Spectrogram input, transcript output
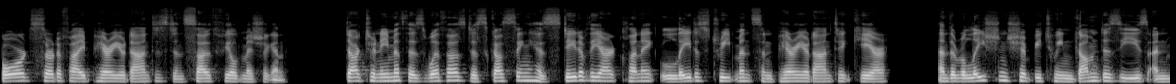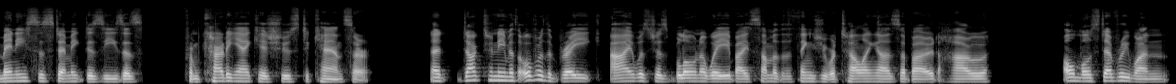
board certified periodontist in Southfield, Michigan. Dr. Nemeth is with us discussing his state of the art clinic, latest treatments in periodontic care, and the relationship between gum disease and many systemic diseases, from cardiac issues to cancer. Uh, now, Dr. Nemeth, over the break, I was just blown away by some of the things you were telling us about how almost everyone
